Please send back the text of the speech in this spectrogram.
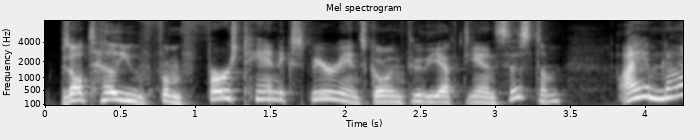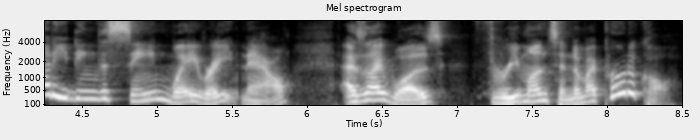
Because I'll tell you from firsthand experience going through the FDN system, I am not eating the same way right now as I was three months into my protocol.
